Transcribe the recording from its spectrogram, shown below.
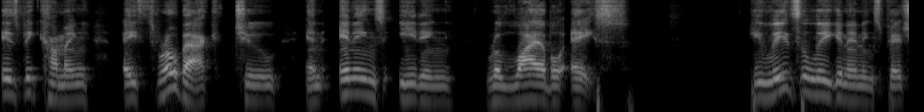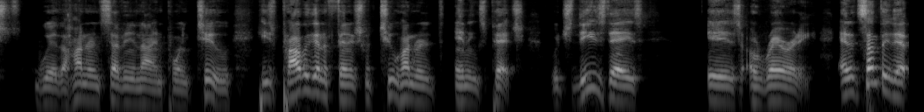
is becoming a throwback to an innings eating, reliable ace. He leads the league in innings pitched with 179.2. He's probably going to finish with 200 innings pitched, which these days is a rarity. And it's something that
